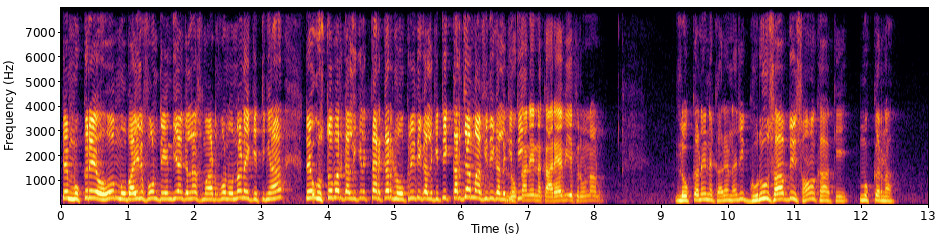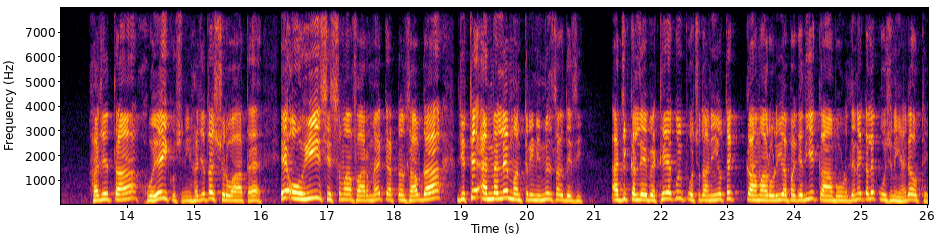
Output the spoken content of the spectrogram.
ਤੇ ਮੁੱਕਰੇ ਉਹ ਮੋਬਾਈਲ ਫੋਨ ਦੇਣ ਦੀਆਂ ਗੱਲਾਂ ਸਮਾਰਟਫੋਨ ਉਹਨਾਂ ਨੇ ਕੀਤੀਆਂ ਤੇ ਉਸ ਤੋਂ ਬਾਅਦ ਗੱਲ ਘਰ ਘਰ ਨੌਕਰੀ ਦੀ ਗੱਲ ਕੀਤੀ ਕਰਜ਼ਾ ਮਾਫੀ ਦੀ ਗੱਲ ਕੀਤੀ। ਲੋਕਾਂ ਨੇ ਨਕਾਰਿਆ ਵੀ ਹੈ ਫਿਰ ਉਹਨਾਂ ਨੂੰ। ਲੋਕਾਂ ਨੇ ਨਕਾਰਿਆ ਨਾ ਜੀ ਗੁਰੂ ਸਾਹਿਬ ਦੀ ਸਹੁੰ ਖਾ ਕੇ ਮੁੱਕਰਨਾ। ਹਜੇ ਤਾਂ ਹੋਇਆ ਹੀ ਕੁਛ ਨਹੀਂ ਹਜੇ ਤਾਂ ਸ਼ੁਰੂਆਤ ਹੈ। ਇਹ ਉਹੀ ਸਿਸਮਾ ਫਾਰਮ ਹੈ ਕੈਪਟਨ ਸਾਹਿਬ ਦਾ ਜਿੱਥੇ ਐਮਐਲਏ ਮੰਤਰੀ ਨਹੀਂ ਮਿਲ ਸਕਦੇ ਸੀ। ਅੱਜ ਇਕੱਲੇ ਬੈਠੇ ਆ ਕੋਈ ਪੁੱਛਦਾ ਨਹੀਂ ਉੱਥੇ ਕਾਮਾ ਰੋਲੀ ਆਪਾਂ ਕਹ ਦਈਏ ਕਾਂ ਬੋਲਦੇ ਨੇ ਇਕੱਲੇ ਕੁਝ ਨਹੀਂ ਹੈਗਾ ਉੱਥੇ।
